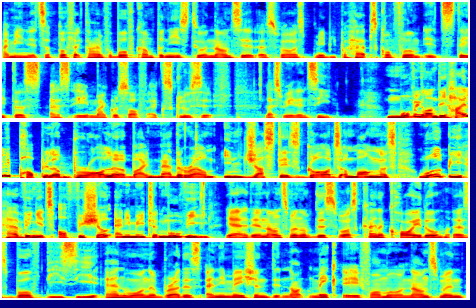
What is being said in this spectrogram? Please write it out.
I mean, it's a perfect time for both companies to announce it as well as maybe perhaps confirm its status as a Microsoft exclusive. Let's wait and see. Moving on, the highly popular brawler by NetherRealm, Injustice Gods Among Us, will be having its official animated movie. Yeah, the announcement of this was kind of coy though, as both DC and Warner Brothers Animation did not make a formal announcement.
